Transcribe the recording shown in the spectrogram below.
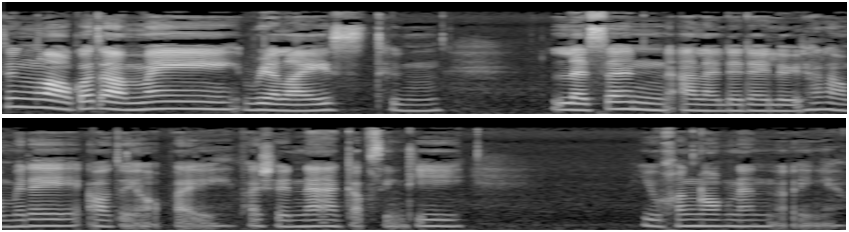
ซึ่งเราก็จะไม่ realize ถึง lesson อะไรใด ๆ เลย ถ้าเราไม่ได้เอาตัวเองออกไปเผชิญหน้ากับสิ่งที่อยู่ข้างนอกนั้นอะไรเงี้ย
